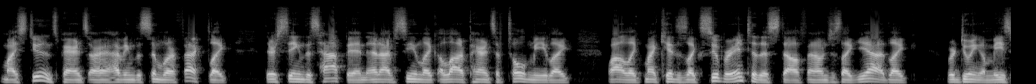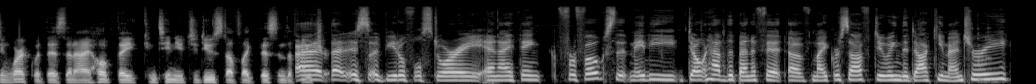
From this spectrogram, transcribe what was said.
my students parents are having the similar effect like they're seeing this happen. And I've seen like a lot of parents have told me like, wow, like my kid is like super into this stuff. And I'm just like, yeah, like we're doing amazing work with this. And I hope they continue to do stuff like this in the uh, future. Uh, that is a beautiful story. And I think for folks that maybe don't have the benefit of Microsoft doing the documentary,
